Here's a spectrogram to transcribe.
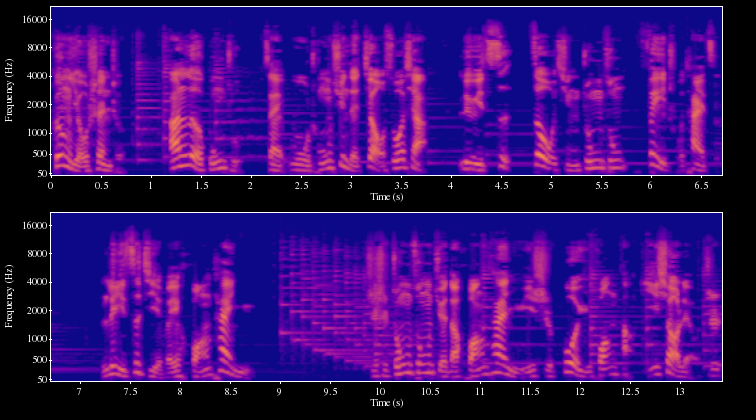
更有甚者，安乐公主在武重训的教唆下，屡次奏请中宗废除太子，立自己为皇太女。只是中宗觉得皇太女一事过于荒唐，一笑了之。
